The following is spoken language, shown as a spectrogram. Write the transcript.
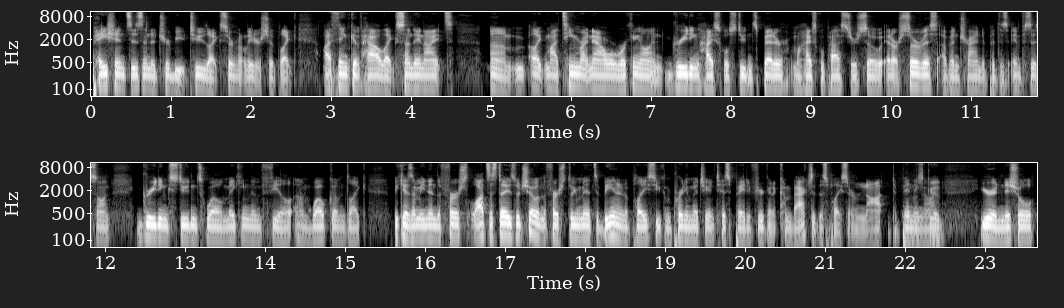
patience isn't a tribute to like servant leadership. Like I think of how like Sunday nights um, like my team right now, we're working on greeting high school students better. I'm a high school pastor, so at our service, I've been trying to put this emphasis on greeting students well, making them feel um, welcomed. Like because I mean, in the first, lots of studies would show in the first three minutes of being in a place, you can pretty much anticipate if you're going to come back to this place or not, depending That's on good. your initial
